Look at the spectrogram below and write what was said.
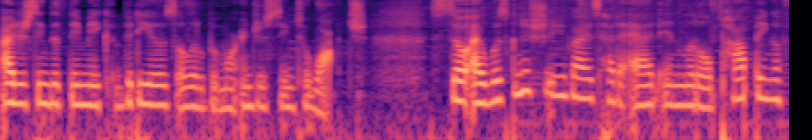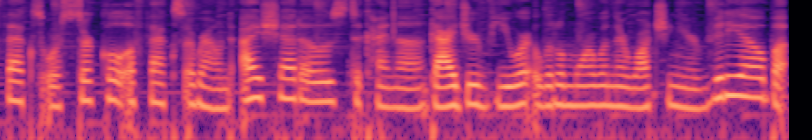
I just think that they make videos a little bit more interesting to watch. So I was going to show you guys how to add in little popping effects or circle effects around eyeshadows to kind of guide your viewer a little more when they're watching your video, but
